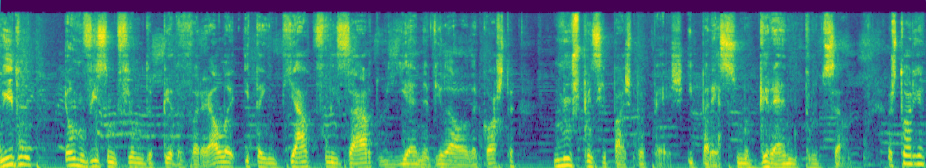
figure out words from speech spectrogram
O Ídolo é um novíssimo filme de Pedro Varela e tem Tiago Felizardo e Ana Vilela da Costa nos principais papéis e parece uma grande produção. A história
